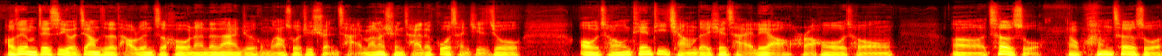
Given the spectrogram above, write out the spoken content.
好，所以我们这次有这样子的讨论之后呢，那当然就是我们刚刚说去选材嘛。那选材的过程其实就哦，从天地墙的一些材料，然后从呃厕所，然后光厕所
